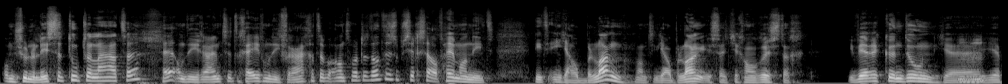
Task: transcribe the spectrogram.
om journalisten toe te laten, hè, om die ruimte te geven, om die vragen te beantwoorden, dat is op zichzelf helemaal niet, niet in jouw belang. Want in jouw belang is dat je gewoon rustig je werk kunt doen, je, mm -hmm. je,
